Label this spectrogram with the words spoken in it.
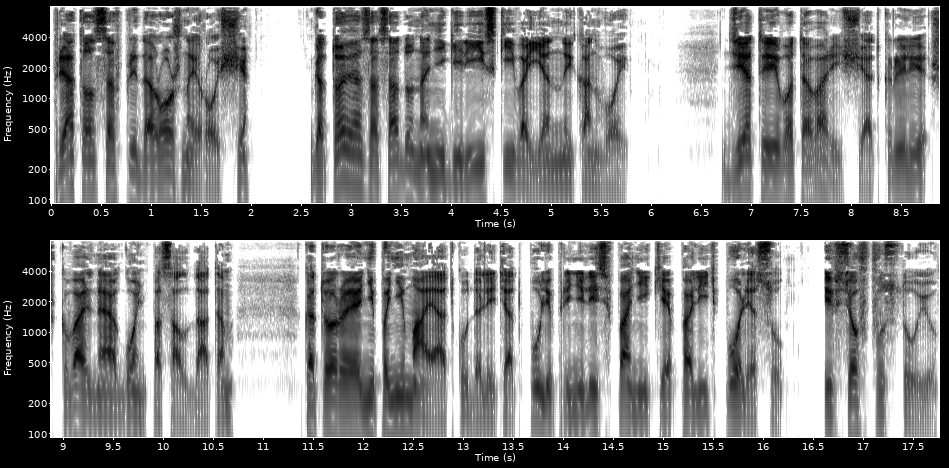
прятался в придорожной роще, готовя засаду на нигерийский военный конвой. Дед и его товарищи открыли шквальный огонь по солдатам, которые, не понимая, откуда летят пули, принялись в панике палить по лесу, и все впустую.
